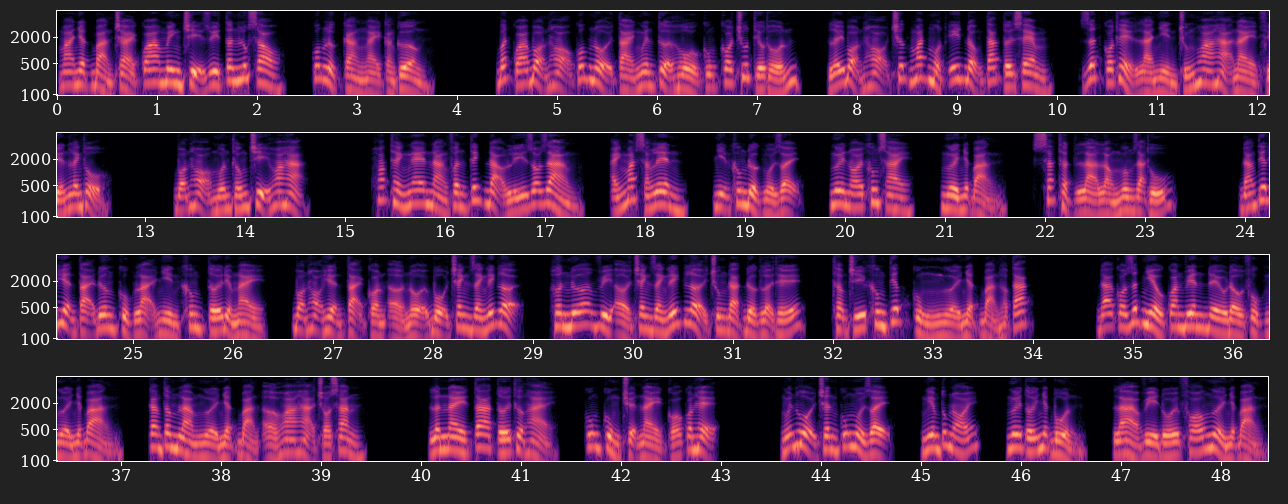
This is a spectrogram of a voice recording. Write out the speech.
Mà Nhật Bản trải qua minh trị duy tân lúc sau, quốc lực càng ngày càng cường. Bất quá bọn họ quốc nội tài nguyên tựa hồ cũng có chút thiếu thốn, lấy bọn họ trước mắt một ít động tác tới xem, rất có thể là nhìn chúng hoa hạ này phiến lãnh thổ. Bọn họ muốn thống trị hoa hạ. Hoắc Thành nghe nàng phân tích đạo lý rõ ràng, ánh mắt sáng lên, nhịn không được ngồi dậy, ngươi nói không sai, người Nhật Bản, xác thật là lòng ngông dạ thú. Đáng tiếc hiện tại đương cục lại nhìn không tới điểm này, bọn họ hiện tại còn ở nội bộ tranh giành lích lợi, hơn nữa vì ở tranh giành lích lợi chung đạt được lợi thế, thậm chí không tiếp cùng người Nhật Bản hợp tác. Đã có rất nhiều quan viên đều đầu phục người Nhật Bản, cam tâm làm người Nhật Bản ở hoa hạ chó săn. Lần này ta tới Thượng Hải, cũng cùng chuyện này có quan hệ. Nguyễn Hội Trân cũng ngồi dậy, nghiêm túc nói, ngươi tới Nhật Bản, là vì đối phó người Nhật Bản.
